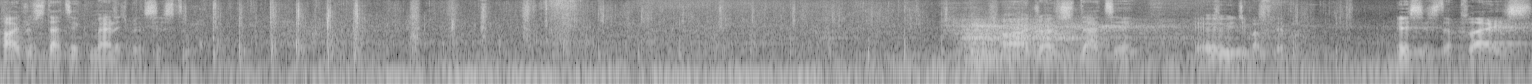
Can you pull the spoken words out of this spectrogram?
hydrostatic management system. Hydrostatic. Oh, Jimmy Flip. This is the place.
